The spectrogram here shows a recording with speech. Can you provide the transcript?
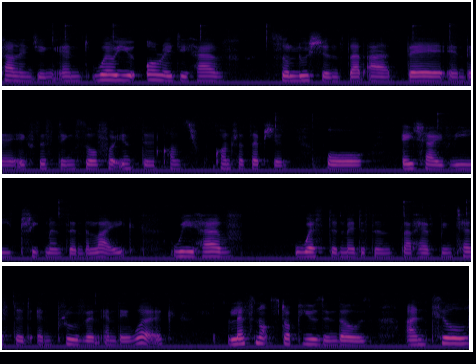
challenging and where you already have solutions that are there and they're existing. So, for instance, con- contraception or HIV treatments and the like, we have Western medicines that have been tested and proven and they work. Let's not stop using those until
